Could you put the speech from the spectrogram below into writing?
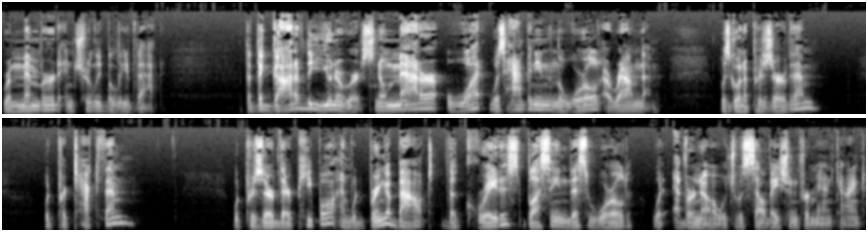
remembered and truly believed that. That the God of the universe, no matter what was happening in the world around them, was going to preserve them would protect them, would preserve their people, and would bring about the greatest blessing this world would ever know, which was salvation for mankind.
